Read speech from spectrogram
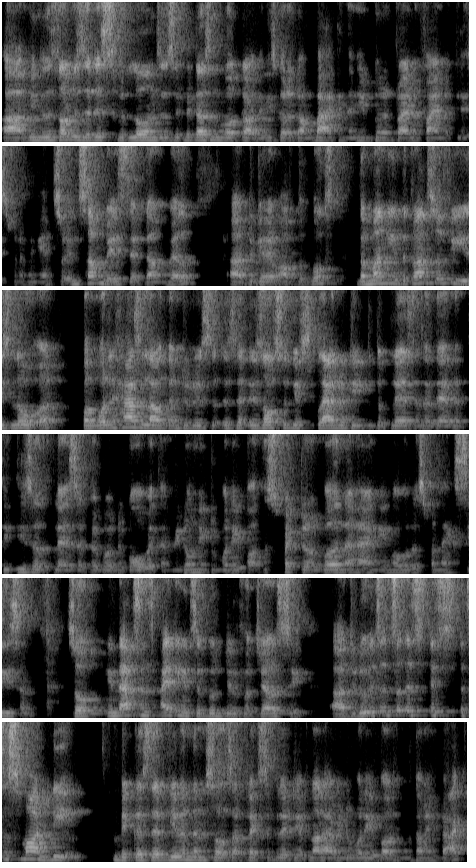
Uh, I mean, there's always a risk with loans is if it doesn't work out, then he's got to come back and then you're going to try to find a place for him again. So in some ways, they've done well uh, to get him off the books. The money, the transfer fee is lower, but what it has allowed them to do is, is, is also gives clarity to the players that are there that these are the players that we're going to go with, and we don't need to worry about the specter of Werner hanging over us for next season. So in that sense, I think it's a good deal for Chelsea uh, to do. It's, it's it's it's it's a smart deal because they've given themselves that flexibility of not having to worry about him coming back,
